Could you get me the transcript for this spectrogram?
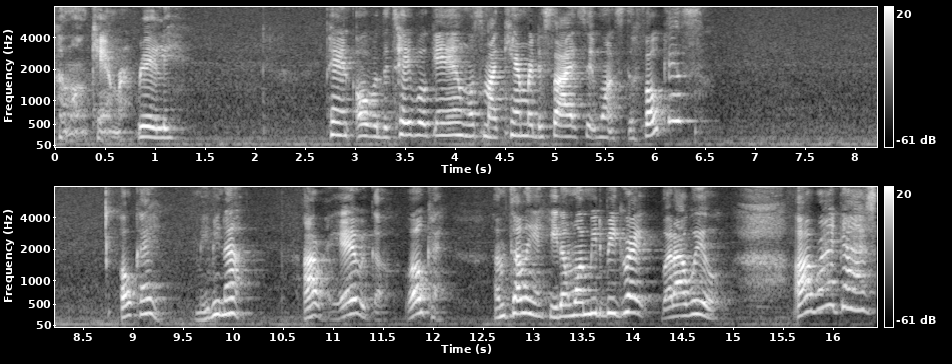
Come on, camera. Really? Pan over the table again once my camera decides it wants to focus. Okay, maybe not. All right, here we go. Okay. I'm telling you, he don't want me to be great, but I will. All right, guys.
